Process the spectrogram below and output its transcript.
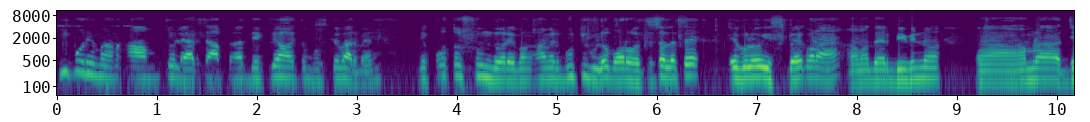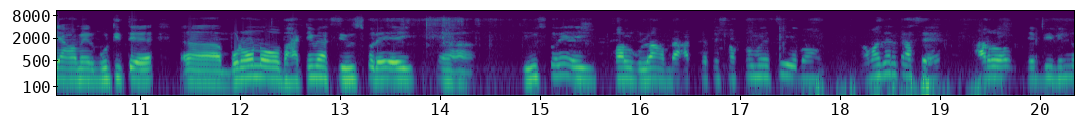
কি পরিমাণ আম চলে আসছে, আপনারা দেখলে হয়তো বুঝতে পারবেন। যে কত সুন্দর এবং আমের গুটিগুলো বড় হতে চলেছে, এগুলো স্প্রে করা আমাদের বিভিন্ন আমরা যে আমের গুটিতে বোরন ও ভাটিম্যাক্স ইউজ করে এই ইউজ করে এই ফলগুলো আমরা আটকাতে সক্ষম হয়েছি এবং আমাদের কাছে আরও যে বিভিন্ন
